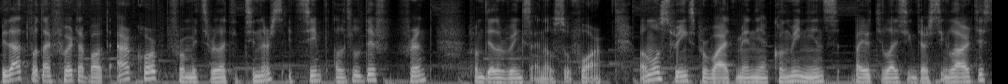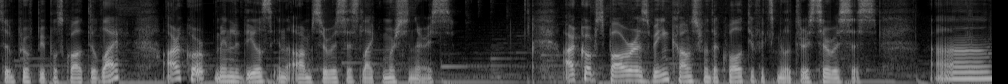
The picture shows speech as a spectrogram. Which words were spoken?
Without what I've heard about R Corp from its related sinners, it seemed a little different from the other wings I know so far. While most wings provide many a convenience by utilizing their singularities to improve people's quality of life, R Corp mainly deals in armed services like mercenaries. R Corp's power as wing comes from the quality of its military services. Uh,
